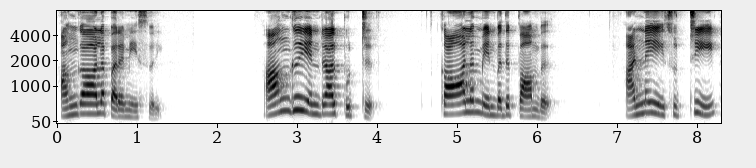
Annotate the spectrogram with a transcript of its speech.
அங்கால பரமேஸ்வரி. அங்கு என்றால் புற்று காலம் என்பது பாம்பு. அன்னையை சுற்றி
